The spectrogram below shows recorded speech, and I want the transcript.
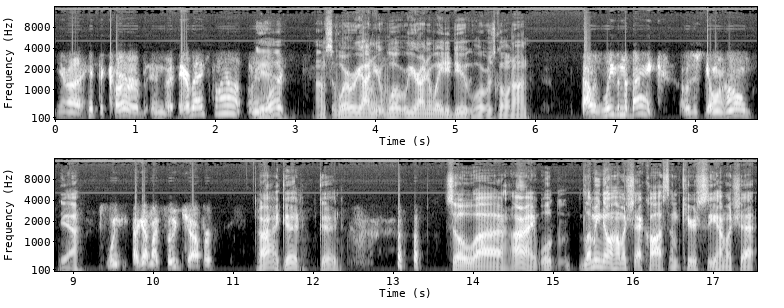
you know, I hit the curb and the airbags come out. I mean, Yeah. what? I'm so. Where were you on your? Um, what were you on your way to do? What was going on? I was leaving the bank. I was just going home. Yeah. We, I got my food chopper. All right. Good. Good. So, uh, all right. Well, let me know how much that costs. I'm curious to see how much that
